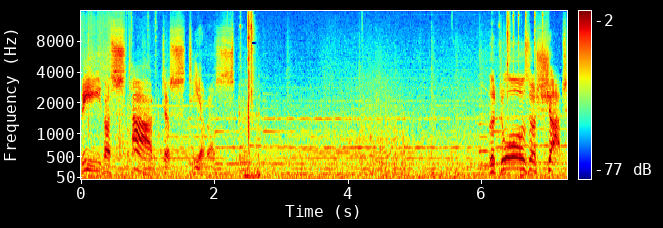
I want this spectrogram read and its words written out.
Be the star to steer us. The doors are shut.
